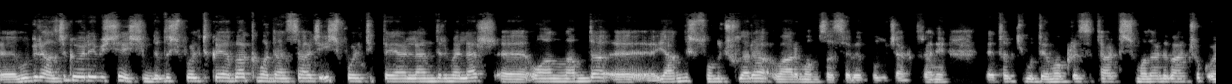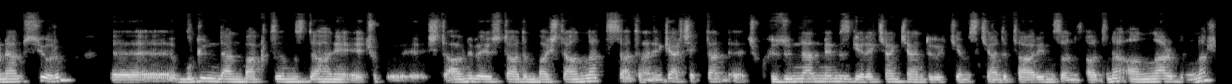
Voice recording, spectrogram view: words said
e, bu birazcık öyle bir şey. Şimdi dış politikaya bakmadan sadece iç politik değerlendirmeler e, o anlamda e, yanlış sonuçlara varmamıza sebep olacaktır. Hani e, tabii ki bu demokrasi tartışmalarını ben çok önemsiyorum. E, bugünden baktığımızda hani e, çok işte Avni Bey Üstad'ın başta anlattı zaten hani gerçekten e, çok hüzünlenmemiz gereken kendi ülkemiz, kendi tarihimiz adına anlar bunlar.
